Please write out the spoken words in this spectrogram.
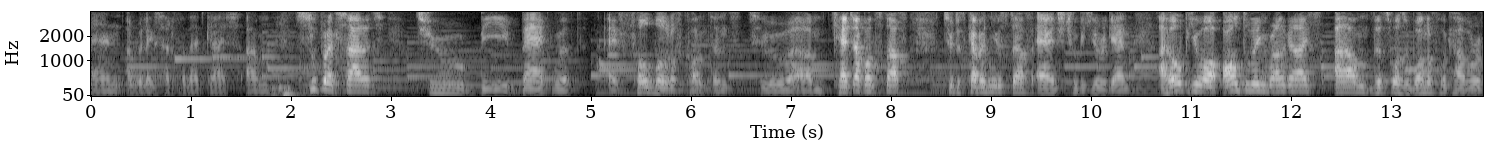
And I'm really excited for that, guys. I'm super excited to be back with a full load of content to um, catch up on stuff, to discover new stuff, and to be here again. I hope you are all doing well, guys. Um, this was a wonderful cover,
